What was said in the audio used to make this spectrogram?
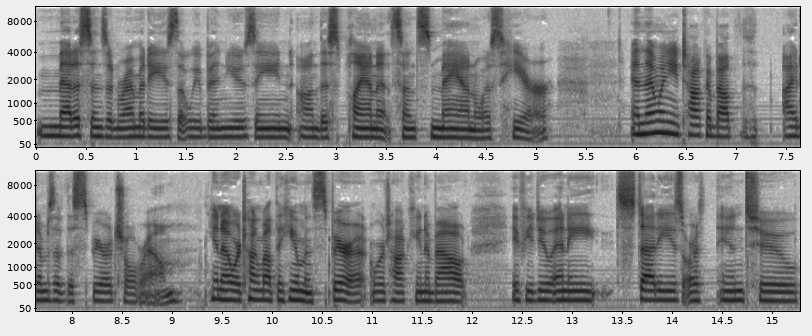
medicines and remedies that we've been using on this planet since man was here. And then when you talk about the items of the spiritual realm, you know, we're talking about the human spirit. We're talking about if you do any studies or into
